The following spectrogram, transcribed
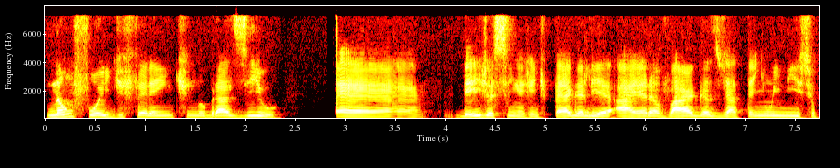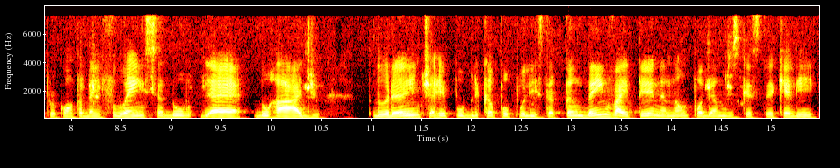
Não foi diferente no Brasil. É, desde assim, a gente pega ali a era Vargas, já tem um início por conta da influência do, é, do rádio. Durante a República Populista também vai ter, né, não podemos esquecer que ali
